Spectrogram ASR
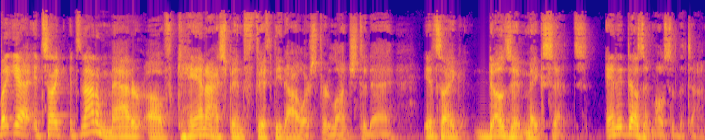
but yeah it's like it's not a matter of can i spend $50 for lunch today it's like does it make sense and it doesn't most of the time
